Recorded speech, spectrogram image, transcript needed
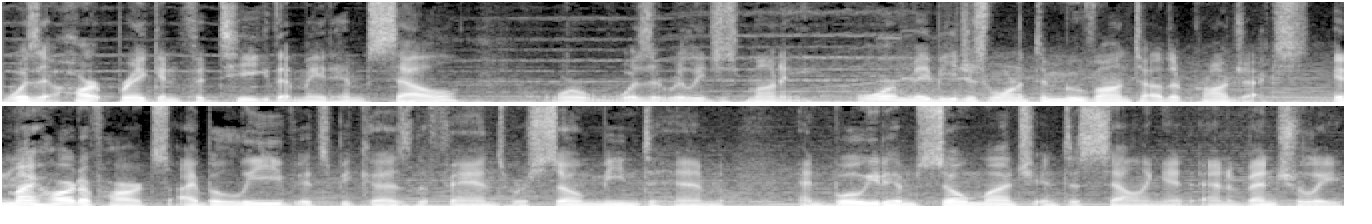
Was it heartbreak and fatigue that made him sell? Or was it really just money? Or maybe he just wanted to move on to other projects. In my heart of hearts, I believe it's because the fans were so mean to him and bullied him so much into selling it and eventually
